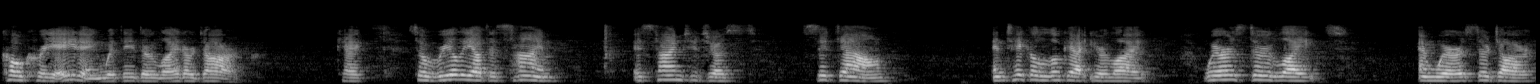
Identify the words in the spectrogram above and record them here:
co-creating with either light or dark, okay? So really at this time, it's time to just sit down and take a look at your life. Where is there light and where is there dark?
